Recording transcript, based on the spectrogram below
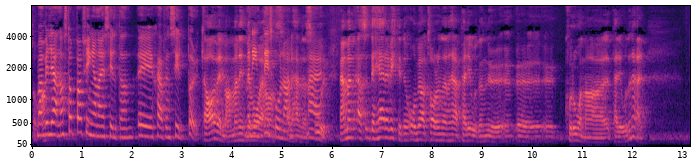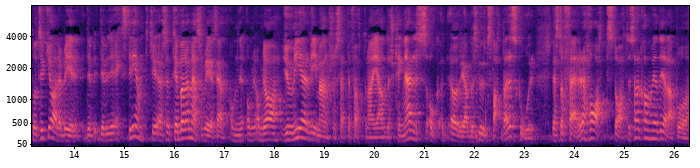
Mm. Man vill gärna stoppa fingrarna i, sylten, i chefens syltburk. Ja, vill man, men inte Men inte i skorna. eller hennes Nej. skor. Nej, men alltså, det här är viktigt nu. Om jag tar den här perioden nu, eh, eh, coronaperioden här. Då tycker jag det blir, det, det blir extremt alltså, Till att börja med så blir det så att om, om, om jag, ju mer vi människor sätter fötterna i Anders Tegnells och övriga beslutsfattares skor desto färre hatstatusar kommer vi att dela på,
